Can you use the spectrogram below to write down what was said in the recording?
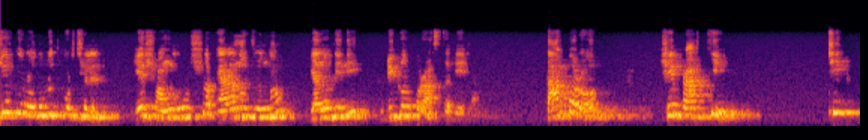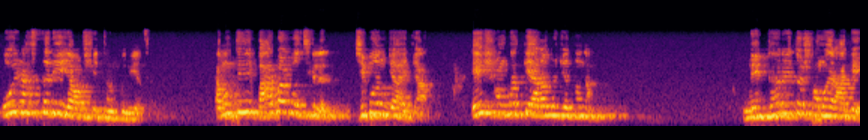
জোর করে অনুরোধ করছিলেন যে সংঘর্ষ এড়ানোর জন্য যেন তিনি বিকল্প রাস্তা দিয়ে যান। তারপরও সেই প্রার্থী ঠিক ওই রাস্তা দিয়ে যাওয়ার সিদ্ধান্ত নিয়েছেন এবং তিনি বারবার বলছিলেন, জীবন যায় যা এই সংঘাতকে এড়ানো যেত না। নির্ধারিত সময়ের আগে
